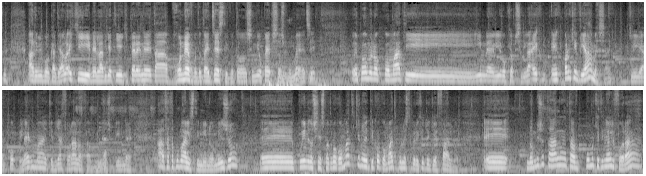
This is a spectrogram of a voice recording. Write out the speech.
αν δεν μην πω κάτι άλλο εκεί είναι δηλαδή γιατί εκεί πέρα είναι τα γονεύουμε το digestive το σημείο πέψης ας πούμε έτσι το επόμενο κομμάτι είναι λίγο πιο ψηλά έχουν, υπάρχουν και διάμεσα κοιλιακό πλέγμα και διάφορα άλλα θα μου πεις ναι. Α, θα τα πούμε άλλη στιγμή νομίζω ε, που είναι το συναισθηματικό κομμάτι και νοητικό κομμάτι που είναι στην περιοχή του εγκεφάλου. Ε, νομίζω τα άλλα να τα πούμε και την άλλη φορά,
